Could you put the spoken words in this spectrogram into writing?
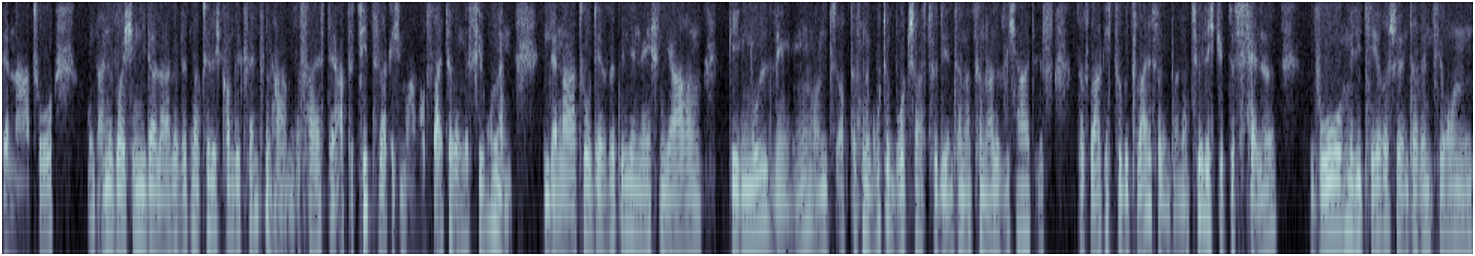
der NATO. Und eine solche Niederlage wird natürlich Konsequenzen haben. Das heißt, der Appetit, sag ich mal, auf weitere Missionen in der NATO, der wird in den nächsten Jahren gegen Null sinken. Und ob das eine gute Botschaft für die internationale Sicherheit ist, das wage ich zu bezweifeln. Weil natürlich gibt es Fälle, wo militärische Interventionen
